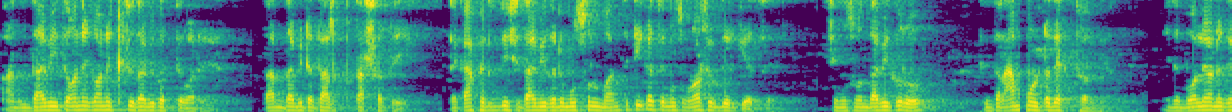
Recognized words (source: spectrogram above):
আর দাবি তো অনেক অনেক কিছু দাবি করতে পারে। তার দাবিটা তার তার সাথেই। তা কাফের যদি সে দাবি করে মুসলমান, তো ঠিক আছে, মুসলমান অসুবিধার কি আছে? সে মুসলমান দাবি করো কিন্তু তার আমলটা দেখতে হবে। এটা বলে অনেকে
